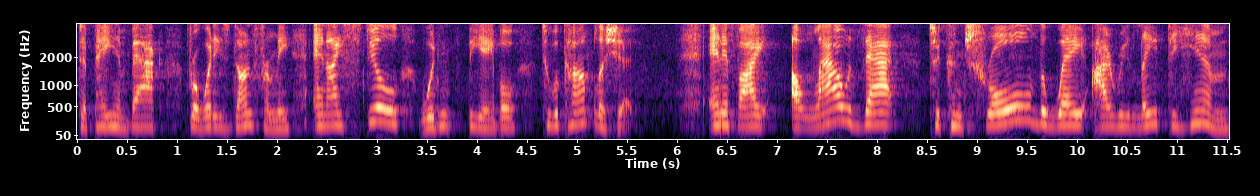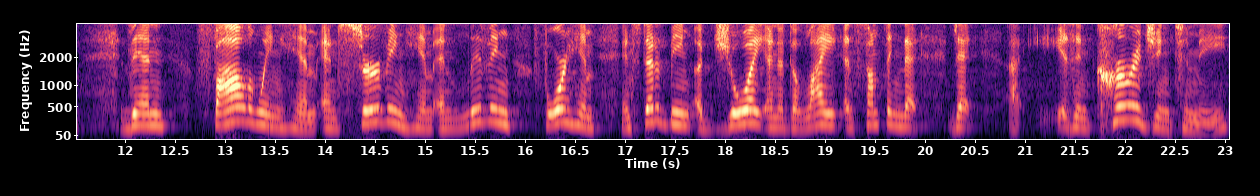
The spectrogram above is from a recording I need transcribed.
to pay him back for what he's done for me, and I still wouldn't be able to accomplish it. And if I allow that to control the way I relate to him, then following him and serving him and living for Him, instead of being a joy and a delight and something that, that uh, is encouraging to me,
